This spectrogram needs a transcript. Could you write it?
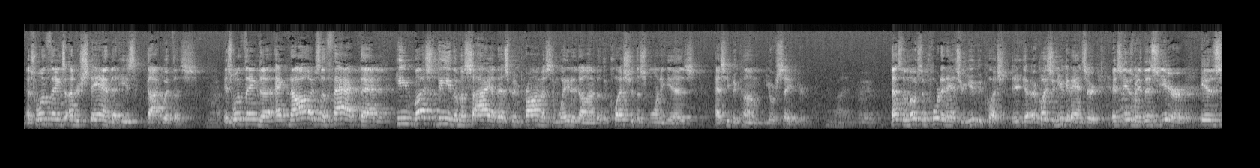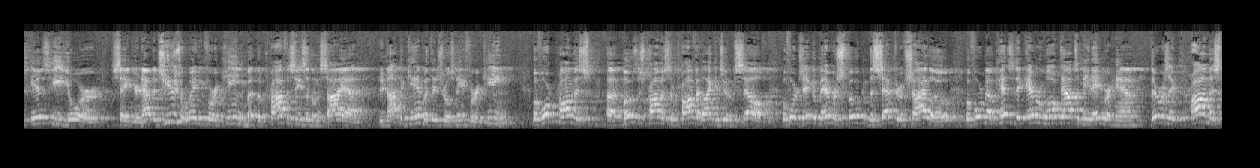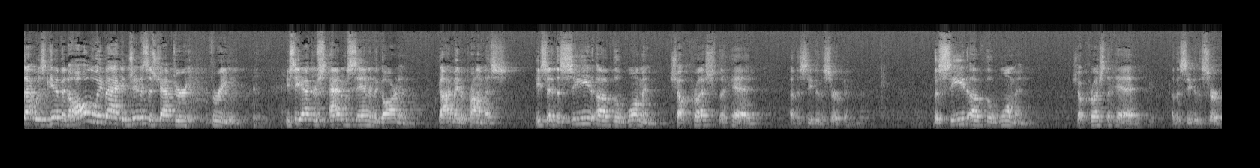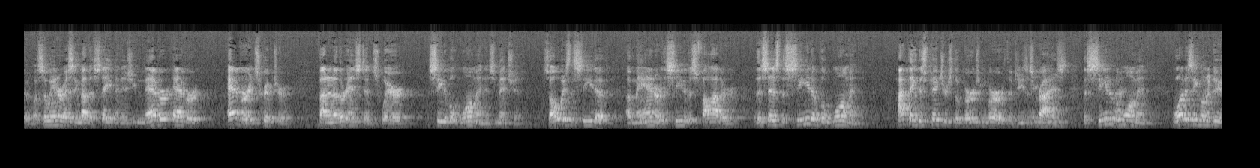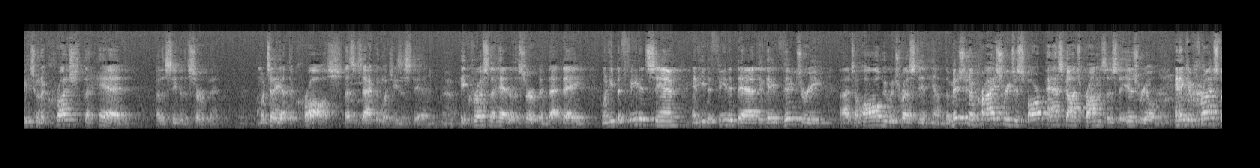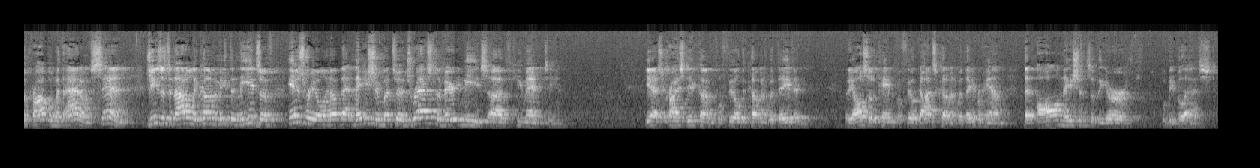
It's one thing to understand that He's God with us. It's one thing to acknowledge the fact that He must be the Messiah that's been promised and waited on. But the question this morning is Has He become your Savior? That's the most important answer you could question. A question you could answer, excuse me, this year is: Is he your savior? Now the Jews were waiting for a king, but the prophecies of the Messiah do not begin with Israel's need for a king. Before promise, uh, Moses promised a prophet like unto himself, before Jacob ever spoke of the scepter of Shiloh, before Melchizedek ever walked out to meet Abraham, there was a promise that was given all the way back in Genesis chapter 3. You see, after Adam's sin in the garden, God made a promise. He said, The seed of the woman shall crush the head of the seed of the serpent. The seed of the woman shall crush the head of the seed of the serpent. What's so interesting about this statement is you never, ever, ever in Scripture find another instance where the seed of a woman is mentioned. It's always the seed of a man or the seed of his father. This says the seed of the woman I think this pictures the virgin birth of Jesus Christ. The seed of the woman, what is he going to do? He's going to crush the head of the seed of the serpent. I'm going to tell you at the cross, that's exactly what Jesus did. He crushed the head of the serpent that day when he defeated sin and he defeated death and gave victory uh, to all who would trust in him. The mission of Christ reaches far past God's promises to Israel and it confronts the problem with Adam, sin, Jesus did not only come to meet the needs of Israel and of that nation, but to address the very needs of humanity. Yes, Christ did come to fulfill the covenant with David, but he also came to fulfill God's covenant with Abraham that all nations of the earth would be blessed.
